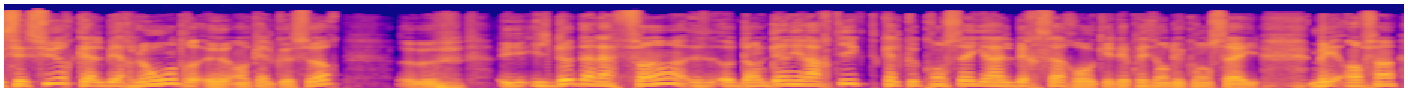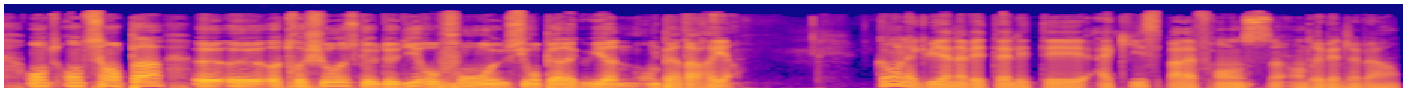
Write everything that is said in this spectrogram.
C'est sûr qu'Albert Londres, euh, en quelque sorte, euh, il donne à la fin, euh, dans le dernier article, quelques conseils à Albert Sarrault, qui était président du Conseil. Mais enfin, on, ne sent pas autre chose que de dire, au fond, si on perd la Guyane, on ne perdra rien. Quand la Guyane avait-elle été acquise par la France, André Benjabar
